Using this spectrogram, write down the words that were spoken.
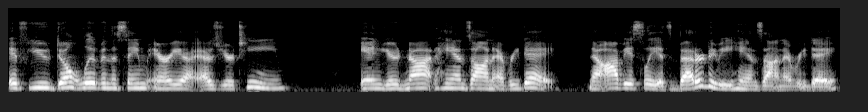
if you don't live in the same area as your team and you're not hands on every day. Now, obviously, it's better to be hands on every day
